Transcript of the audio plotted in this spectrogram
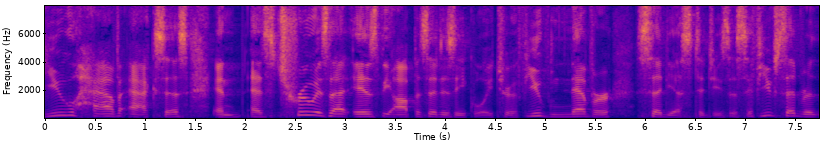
you have access. And as true as that is, the opposite is equally true. If you've never said yes to Jesus, if you've said re-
